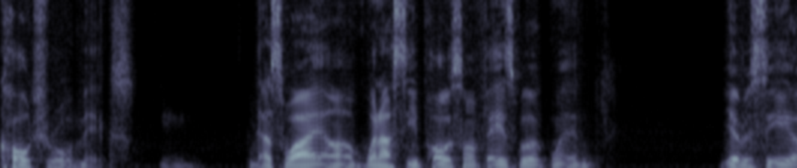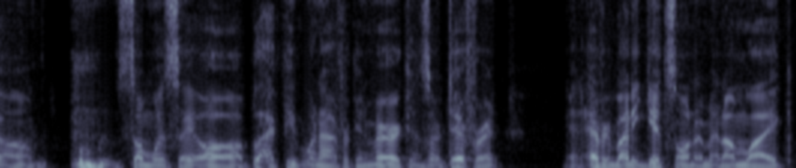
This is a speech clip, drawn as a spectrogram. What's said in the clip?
cultural mix. That's why um, when I see posts on Facebook, when you ever see um, someone say, "Oh, black people and African Americans are different," and everybody gets on them, and I'm like,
